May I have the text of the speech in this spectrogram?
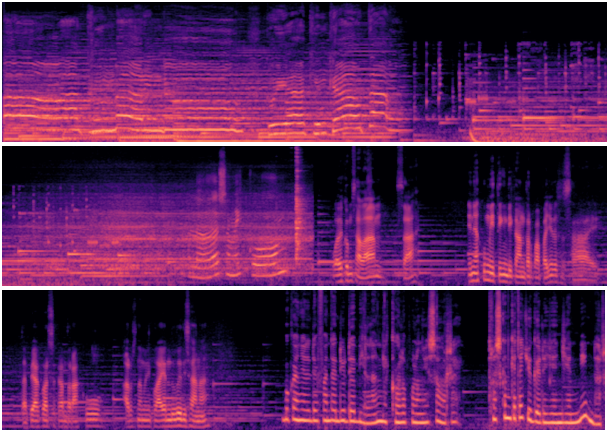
Aku merindu, ku yakin kau tahu. Halo, Assalamualaikum. Waalaikumsalam, Sah. Ini aku meeting di kantor papanya udah selesai. Tapi aku harus ke kantor aku, harus nemenin klien dulu di sana. Bukannya Devan tadi udah bilang ya kalau pulangnya sore. Terus kan kita juga ada janjian dinner.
